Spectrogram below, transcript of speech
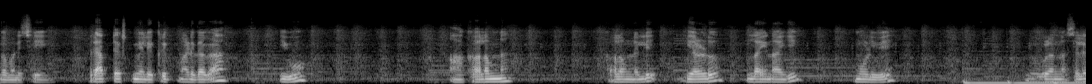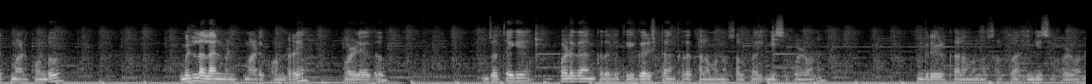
ಗಮನಿಸಿ ರ್ಯಾಪ್ ಟೆಕ್ಸ್ಟ್ ಮೇಲೆ ಕ್ಲಿಕ್ ಮಾಡಿದಾಗ ಇವು ಆ ಕಾಲಮ್ನ ಕಾಲಮ್ನಲ್ಲಿ ಎರಡು ಲೈನ್ ಆಗಿ ಮೂಡಿವೆ. ಇವುಗಳನ್ನು ಸೆಲೆಕ್ಟ್ ಮಾಡಿಕೊಂಡು ಮಿಡ್ಲ್ ಅಲೈನ್ಮೆಂಟ್ ಮಾಡಿಕೊಂಡ್ರೆ ಒಳ್ಳೆಯದು. ಜೊತೆಗೆ ಪಡೆದ ಅಂಕದ ಜೊತೆಗೆ ಗರಿಷ್ಠ ಅಂಕದ ಕಾಲಮನ್ನು ಸ್ವಲ್ಪ ಹಿಗ್ಗಿಸಿಕೊಳ್ಳೋಣ ಗ್ರೇಡ್ ಕಾಲಮನ್ನು ಸ್ವಲ್ಪ ಹಿಗ್ಗಿಸಿಕೊಳ್ಳೋಣ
